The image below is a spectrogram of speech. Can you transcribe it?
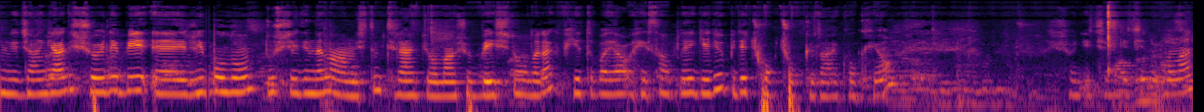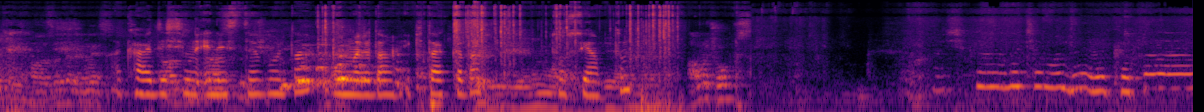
Şimdi Can geldi. Şöyle bir e, Ribol'un duş jelinden almıştım. Trendyol'dan şu beşli olarak. Fiyatı bayağı hesaplaya geliyor. Bir de çok çok güzel kokuyor. Şöyle içeri geçelim hemen. Kardeşimle Enes de burada. Onları da iki dakikada tost yaptım. Ama çok. Aşkım açamadı kafa.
